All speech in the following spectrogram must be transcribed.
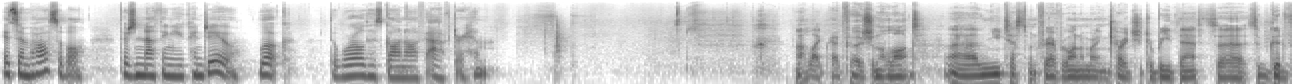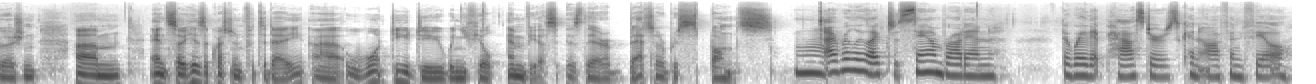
it's impossible. There's nothing you can do. Look, the world has gone off after him. I like that version a lot. Uh, New Testament for everyone. I'm going to encourage you to read that. It's a, it's a good version. Um, and so here's a question for today uh, What do you do when you feel envious? Is there a better response? Mm, I really liked Sam brought in the way that pastors can often feel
